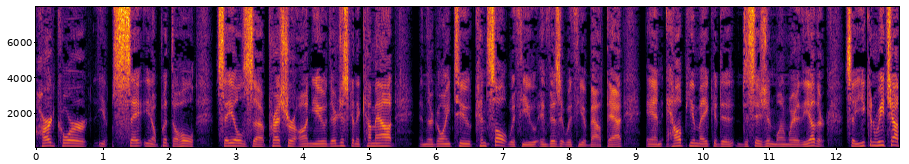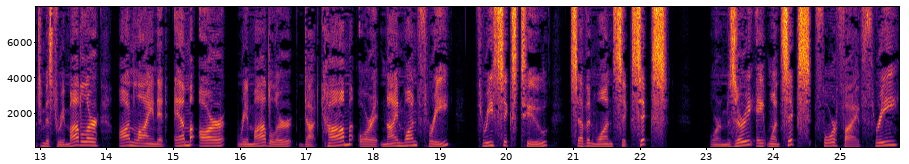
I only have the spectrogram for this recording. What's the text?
hardcore, you know, say, you know, put the whole sales uh, pressure on you. They're just going to come out and they're going to consult with you and visit with you about that and help you make a de- decision one way or the other. So you can reach out to Mr. Remodeler online at mrremodeler.com or at 913 362 7166 or in Missouri 816 453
